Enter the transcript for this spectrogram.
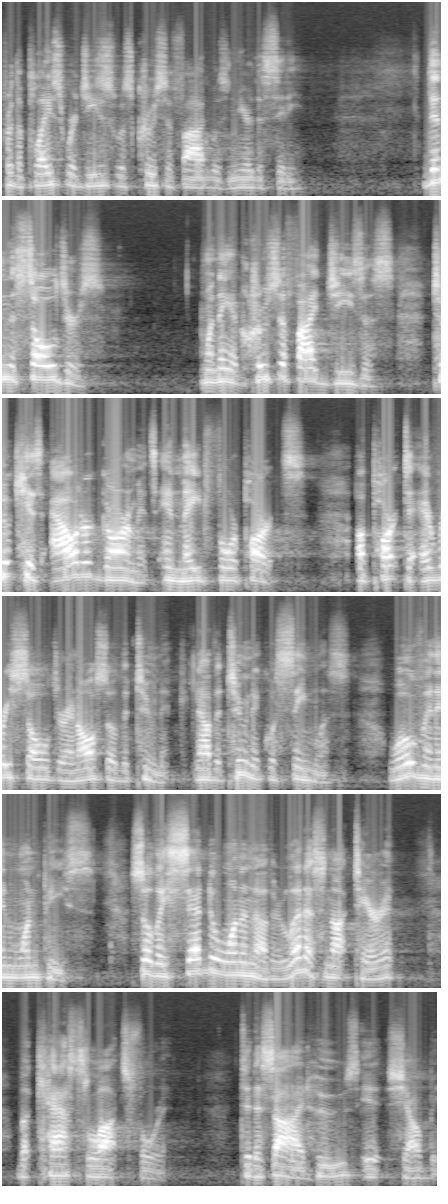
for the place where Jesus was crucified was near the city. Then the soldiers, when they had crucified Jesus, took his outer garments and made four parts a part to every soldier and also the tunic. Now the tunic was seamless, woven in one piece. So they said to one another, Let us not tear it, but cast lots for it, to decide whose it shall be.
